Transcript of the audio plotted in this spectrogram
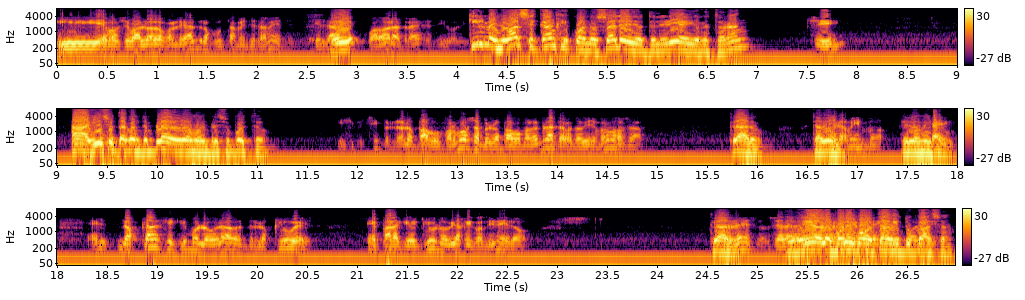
Y hemos evaluado con Leandro justamente también el eh, jugador a través de Ivory. ¿Quilmes no hace canjes cuando sale de hotelería y restaurante? sí Ah, y eso está contemplado, digamos, en el presupuesto. Y, sí, pero no lo pago en Formosa, pero lo pago en Mar del Plata cuando viene Formosa. Claro, está bien. Es lo mismo. Es lo mismo. los canjes que hemos logrado entre los clubes es para que el club no viaje con dinero. Claro. O sea, el dinero lo pones cuando estás en tu casa.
